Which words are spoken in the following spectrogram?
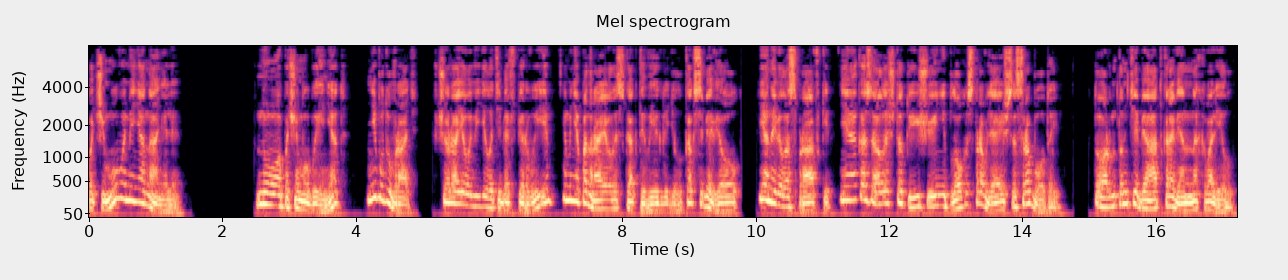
Почему вы меня наняли? Ну, а почему бы и нет? Не буду врать. Вчера я увидела тебя впервые, и мне понравилось, как ты выглядел, как себя вел. Я навела справки, и оказалось, что ты еще и неплохо справляешься с работой. Торнтон тебя откровенно хвалил.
